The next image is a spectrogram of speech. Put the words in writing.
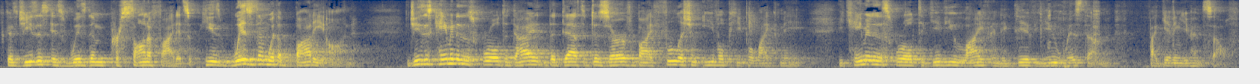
Because Jesus is wisdom personified. It's, he is wisdom with a body on. Jesus came into this world to die the death deserved by foolish and evil people like me. He came into this world to give you life and to give you wisdom by giving you himself.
